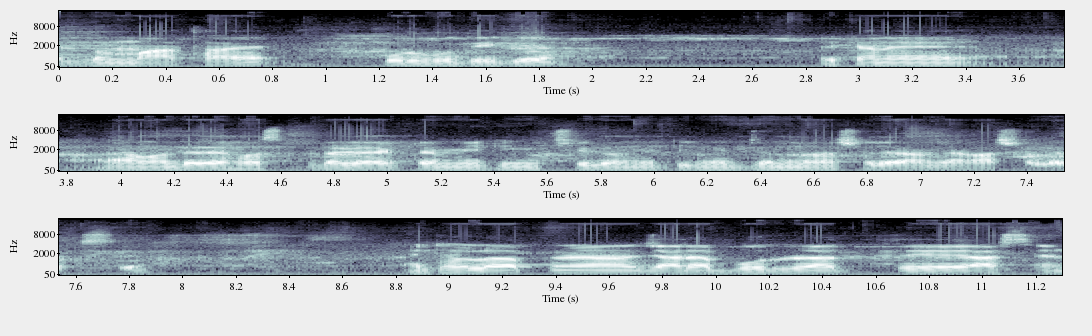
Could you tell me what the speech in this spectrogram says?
একদম মাথায়, পূর্ব দিকে। এখানে আমাদের হসপিটালে একটা মিটিং ছিল মিটিংয়ের জন্য আসলে আমি আসা লাগছে। এটা হলো আপনারা যারা বরুড়াতে আছেন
